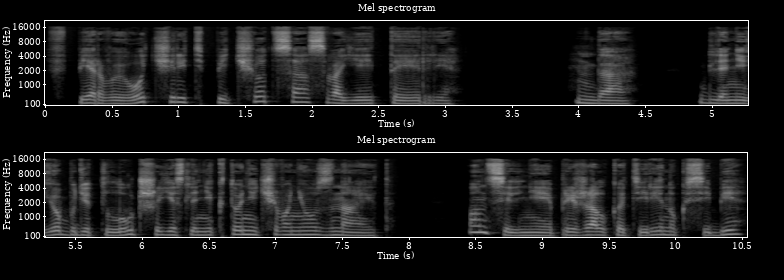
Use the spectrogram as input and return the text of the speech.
в первую очередь печется о своей Терри. Да, для нее будет лучше, если никто ничего не узнает. Он сильнее прижал Катерину к себе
